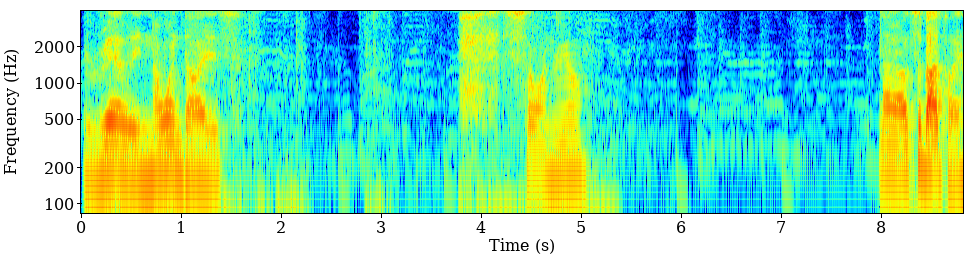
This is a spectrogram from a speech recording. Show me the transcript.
Really, no one dies. That's so unreal. No, no, it's a bad play.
